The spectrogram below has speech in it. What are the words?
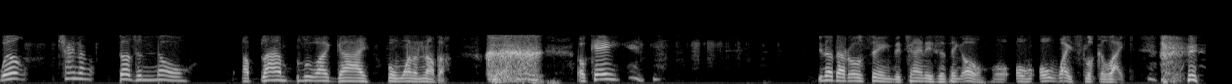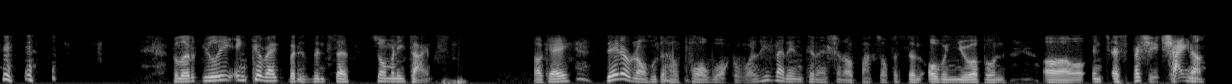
Well, China doesn't know a blind, blue-eyed guy for one another. okay? You know that old saying, the Chinese think, oh, all, all, all whites look alike. Politically incorrect, but it's been said so many times. Okay? They don't know who the hell Paul Walker was. He's not an international box office over in Europe, and uh, especially China.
